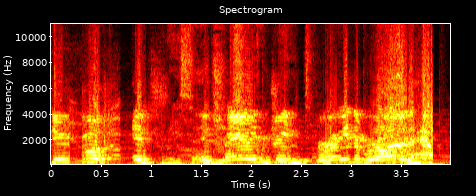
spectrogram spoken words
Dude, look, it's Research it's very between Marine and Marine and how.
